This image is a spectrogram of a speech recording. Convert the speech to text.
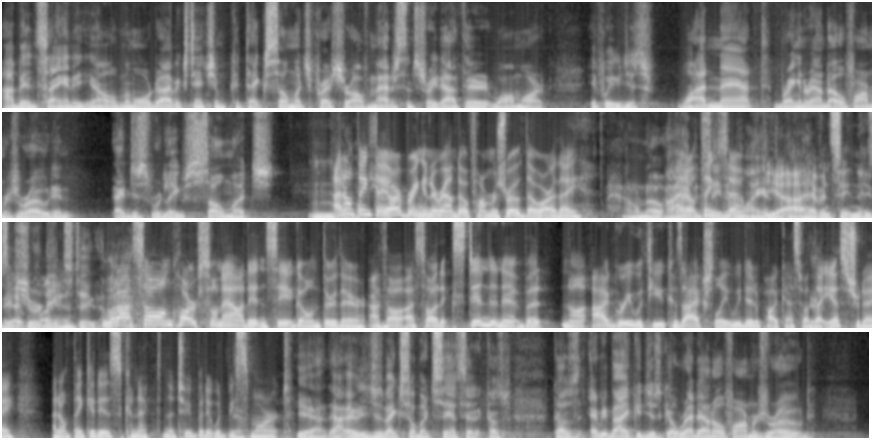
I've been saying that you know Memorial Drive Extension could take so much pressure off Madison Street out there at Walmart if we could just widen that, bring it around to Old Farmers Road, and that just relieves so much. Mm. I don't think they are bringing it around to Old Farmers Road, though, are they? I don't know. I, don't haven't think seen so. the plan. Yeah, I haven't seen the it sure plan. needs to. What I actually- saw in Clarksville now, I didn't see it going through there. I mm. thought I saw it extending it, but not. I agree with you because I actually we did a podcast about Yeah. that yesterday. I don't think it is connecting the two, but it would be smart. Yeah, it just makes so much sense that because because everybody could just go right down Old Farmers Road,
